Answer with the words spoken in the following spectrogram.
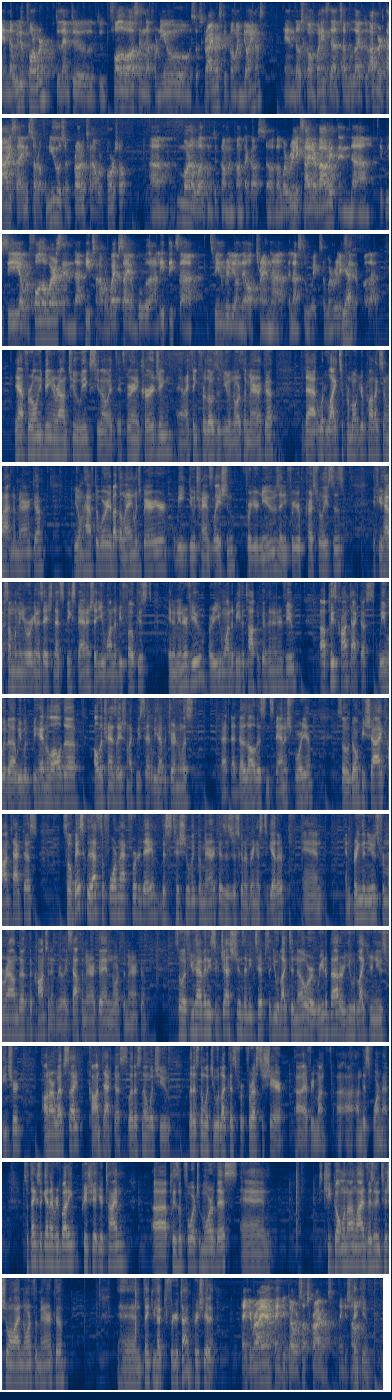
and uh, we look forward to them to, to follow us and uh, for new subscribers to come and join us and those companies that uh, would like to advertise any sort of news or products on our portal uh, more than welcome to come and contact us so but we're really excited about it and um, if we see our followers and hits on our website on google analytics uh, it's been really on the uptrend uh, the last two weeks so we're really excited yeah. about that yeah for only being around two weeks you know it, it's very encouraging and i think for those of you in north america that would like to promote your products in Latin America, you don't have to worry about the language barrier. We do translation for your news and for your press releases. If you have someone in your organization that speaks Spanish that you want to be focused in an interview or you want to be the topic of an interview, uh, please contact us. We would uh, we would we handle all the all the translation like we said. We have a journalist that, that does all this in Spanish for you. So don't be shy. Contact us. So basically, that's the format for today. This Tissue Link Americas is just going to bring us together and and bring the news from around the, the continent, really, South America and North America. So if you have any suggestions, any tips that you would like to know or read about, or you would like your news featured on our website, contact us. Let us know what you let us know what you would like us for, for us to share uh, every month uh, uh on this format. So thanks again, everybody. Appreciate your time. Uh, please look forward to more of this and keep going online, visiting Tissue Online North America. And thank you, Hector, for your time. Appreciate it. Thank you, Brian. Thank you to our subscribers. Thank you so thank much. Thank you.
